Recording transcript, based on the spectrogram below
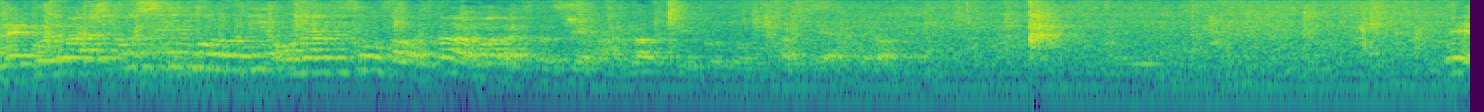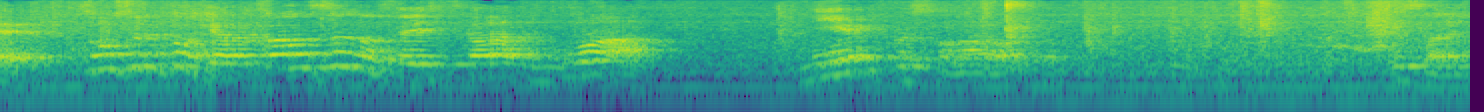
ね。これは等しいものに同じ操作をしたらまだ等しいはずだっていうことを使ってやってるわけでそうすると逆関数の性質からここは 2x となるわけです。からね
